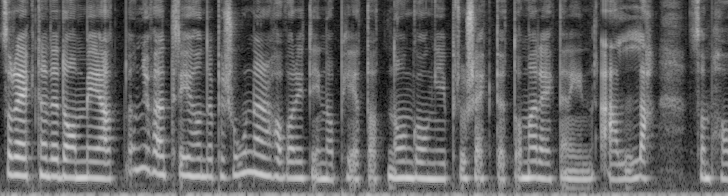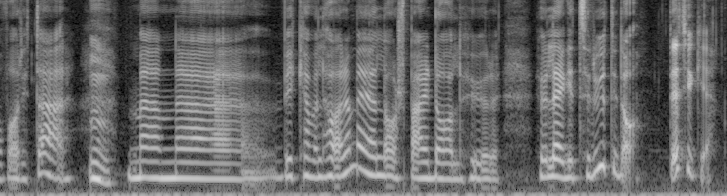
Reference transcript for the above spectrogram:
så räknade de med att ungefär 300 personer har varit inne och petat någon gång i projektet om man räknar in alla som har varit där. Mm. Men eh, vi kan väl höra med Lars Bergdahl hur, hur läget ser ut idag. Det tycker jag.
